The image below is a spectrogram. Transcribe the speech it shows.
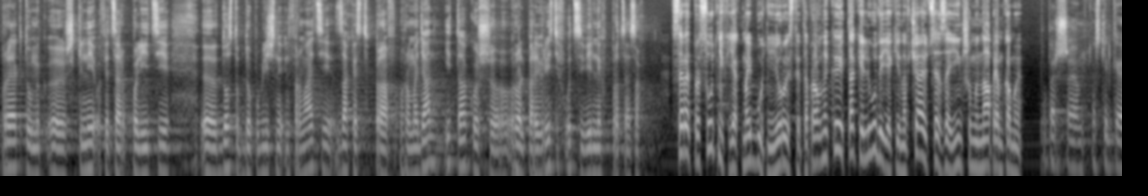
проекту «Мик- е, шкільний офіцер поліції, е, доступ до публічної інформації, захист прав громадян і також роль параюристів у цивільних процесах. Серед присутніх як майбутні юристи та правники, так і люди, які навчаються за іншими напрямками. По-перше, оскільки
